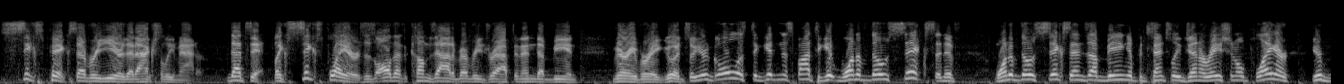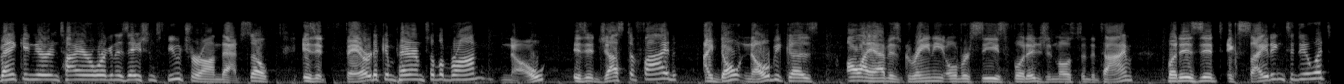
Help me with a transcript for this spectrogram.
six picks every year that actually matter. That's it. Like six players is all that comes out of every draft and end up being very, very good. So your goal is to get in the spot to get one of those six. And if one of those six ends up being a potentially generational player, you're banking your entire organization's future on that. So is it fair to compare him to LeBron? No. Is it justified? I don't know because all I have is grainy overseas footage and most of the time. But is it exciting to do it?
